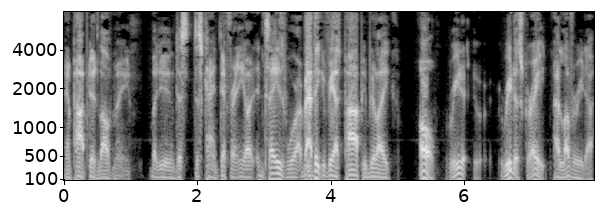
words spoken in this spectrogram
and Pop did love me. But you know, just, just kind of different, you know, in today's world. I, mean, I think if you ask Pop, he'd be like, oh, Rita, Rita's great. I love Rita.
